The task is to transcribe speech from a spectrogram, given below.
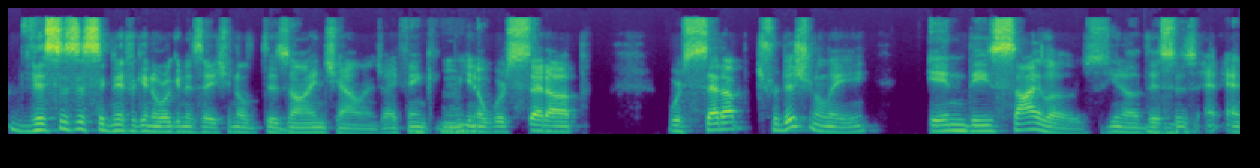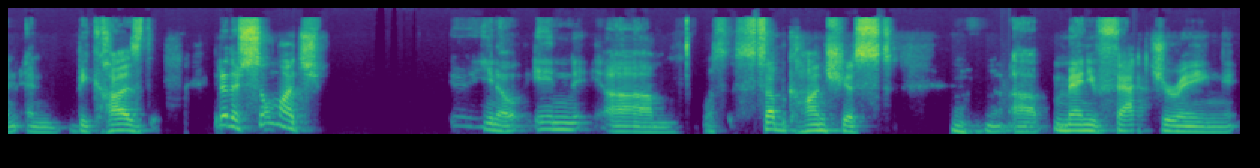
this is a significant organizational design challenge. I think mm-hmm. you know we're set up we're set up traditionally in these silos. You know, this mm-hmm. is and, and and because you know there's so much you know in um what's subconscious mm-hmm. uh, manufacturing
